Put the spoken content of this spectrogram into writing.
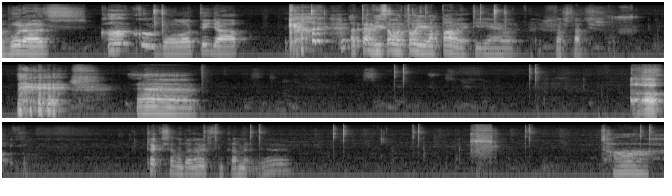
Goloti. Golotinja, buraz. Kako? Golotinja. A tebi samo to i na pameti, evo. Pa šta ćeš? E, Čekaj samo da namestim kameru. Ta.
